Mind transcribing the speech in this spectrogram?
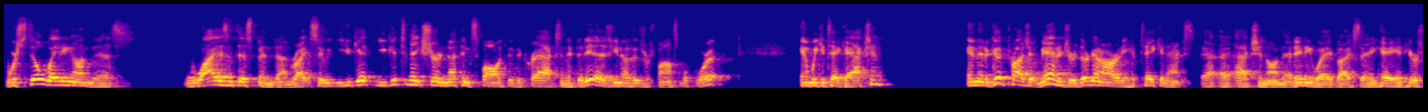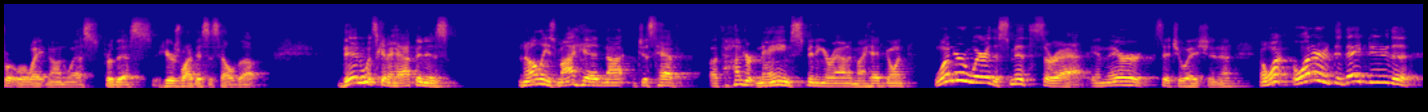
We're still waiting on this. Why hasn't this been done? Right? So you get you get to make sure nothing's falling through the cracks and if it is you know who's responsible for it. And we can take action. And then a good project manager they're going to already have taken action on that anyway by saying hey and here's what we're waiting on wes for this. Here's why this is held up. Then what's going to happen is not only is my head not just have a hundred names spinning around in my head going wonder where the smiths are at in their situation i wonder did they do the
